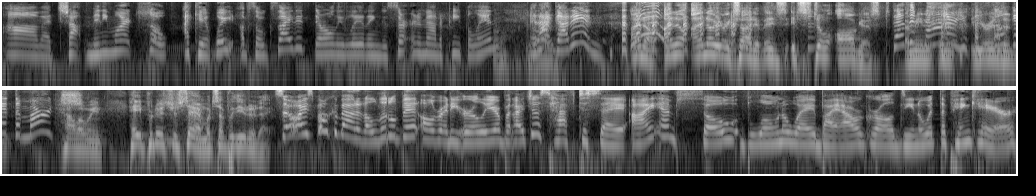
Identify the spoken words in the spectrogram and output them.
um, at Shop Mini Mart. So I can't wait. I'm so excited. They're only letting a certain amount of people in, and I got in. I know, I know, I know you're excited. But it's it's still August. Doesn't I mean, matter. and You can you're still in get the merch. Halloween. Hey, producer Sam, what's up with you today? So I spoke about it a little bit already earlier, but I just have to say I am so blown away by our girl Dina with the pink hair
